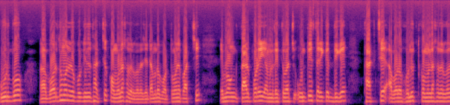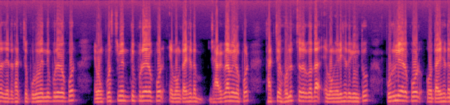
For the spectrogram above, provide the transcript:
পূর্ব বর্ধমানের ওপর কিন্তু থাকছে কমলা সতর্কতা, যেটা আমরা বর্তমানে পাচ্ছি। এবং তারপরেই আমরা দেখতে পাচ্ছি উনত্রিশ তারিখের দিকে থাকছে আবারও হলুদ কমলা সতর্কতা, যেটা থাকছে পূর্ব মেদিনীপুরের ওপর এবং পশ্চিম মেদিনীপুরের ওপর এবং তার সাথে ঝাড়গ্রামের ওপর থাকছে হলুদ সতর্কতা এবং এর সাথে কিন্তু পুরুলিয়ার ওপর ও তার সাথে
